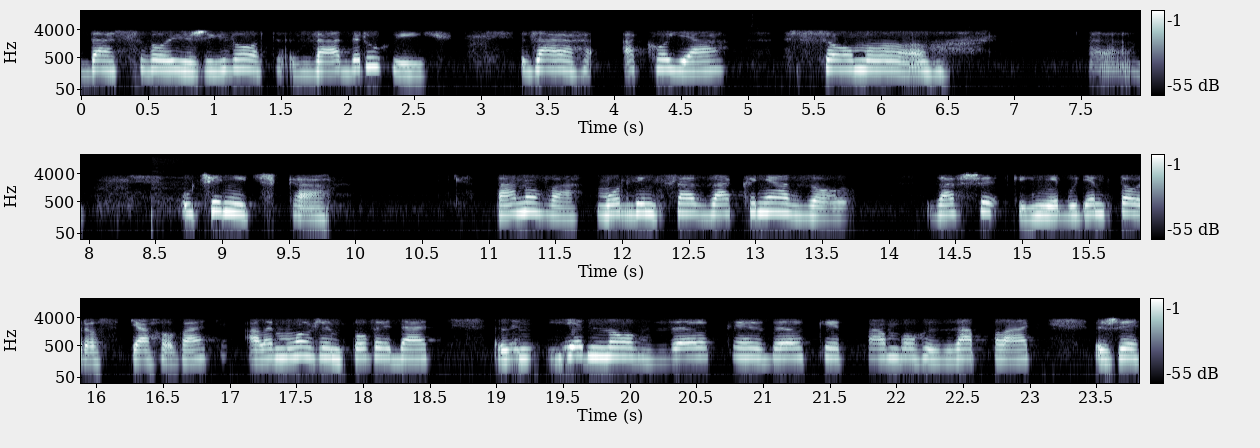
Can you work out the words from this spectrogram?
dá svoj život za druhých, za ako ja som uh, učenička Panova, modlím sa za kňazov, za všetkých. Nebudem to rozťahovať, ale môžem povedať len jedno veľké, veľké Pán Boh zaplať, že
